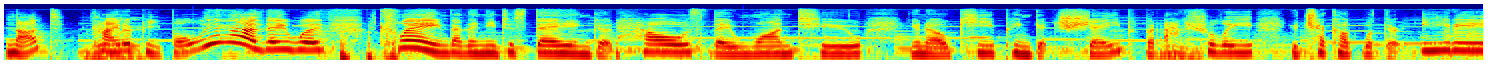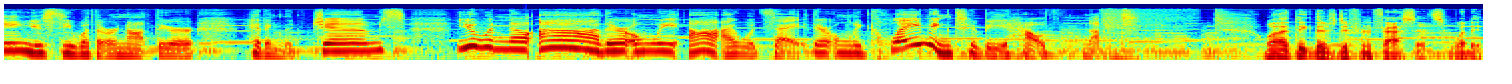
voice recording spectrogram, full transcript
nut kind of people. Yeah, they would claim that they need to stay in good health. They want to, you know, keep in good shape, but Mm. actually you check out what they're eating, you see whether or not they're hitting the gyms. You would know, ah, they're only ah, I would say, they're only claiming to be health nut. Well, I think there's different facets. What it,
